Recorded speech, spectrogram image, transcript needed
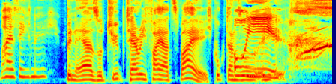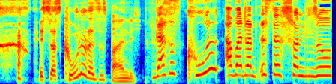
Weiß ich nicht. Bin eher so Typ Terrifier 2. Ich guck dann Oh so. je. ist das cool oder ist es peinlich? Das ist cool, aber dann ist das schon so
